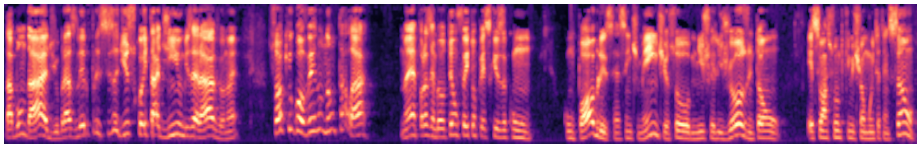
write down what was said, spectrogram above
da bondade. O brasileiro precisa disso, coitadinho, miserável, né? Só que o governo não está lá. Né? Por exemplo, eu tenho feito uma pesquisa com, com pobres recentemente, eu sou ministro religioso, então esse é um assunto que me chama muita atenção.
